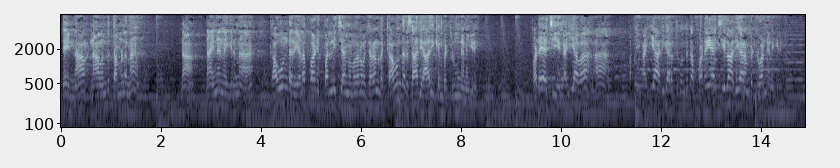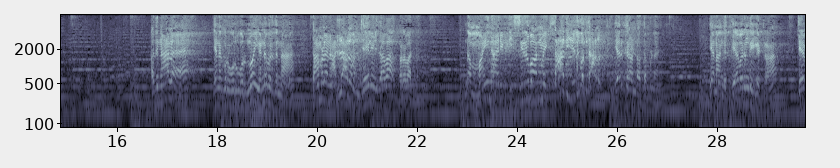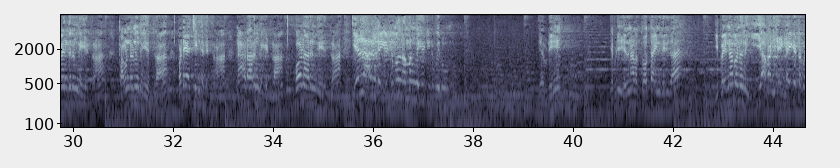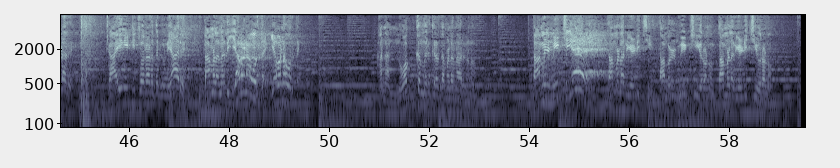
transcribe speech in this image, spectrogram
டேய் நான் நான் வந்து தமிழனா? நான் நான் என்ன நினைக்கிறேன்னா கவுண்டர் எடப்பாடி பழனிசாமி முதலமைச்சரா அந்த கவுண்டர் சாதி ஆதிக்கம் பெற்றும்னு நினைக்கிறேன். படையாச்சி எங்க ஐயாவா? அப்ப எங்க ஐயா அதிகாரத்துக்கு வந்துட்டா படையாச்சி எல்லாம் அதிகாரம் பெற்றுவான்னு நினைக்கிறேன். அதனால எனக்கு ஒரு ஒரு- ஒரு நோய் என்ன வருதுன்னா தமிழன் அல்லாதவன் ஜெயலலிதாவா? பரவாயில்ல. இந்த மைனாரிட்டி சிறுபான்மை சாதி எது வந்தாலும் ஏற்கிறான்டா தமிழன். ஏன்னா அங்க தேவருங்க கேட்டான் தேவேந்திரன் கை கவுண்டனும் கை படையாச்சியும் கை நாடாரும் கை கோனாரும் கை எல்லாரும் கை போது நம்மளும் கை கட்டிட்டு போயிருவோம் எப்படி? எப்படி? எதனால தோத்தாயின்னு தெரியுதா? இப்ப என்ன பண்ணணும்? எவனையும் கை கட்டக்கூடாது. கை நீட்டி சொல்லாடத்துக்கு யாரு? தமிழன். அது எவன ஒருத்தன். எவன ஒருத்தன். ஆனா நோக்கம் இருக்கிற தமிழனா இருக்கணும். தமிழ் மீட்சியே தமிழர் எழுச்சி. தமிழ் மீட்சி உரணும் தமிழர் எழுச்சி உரணும்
